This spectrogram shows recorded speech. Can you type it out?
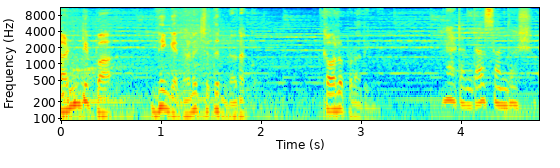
கண்டிப்பா நீங்க நினைச்சது நடக்கும். கவலைப்படாதீங்க. நடந்தா சந்தோஷம்.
